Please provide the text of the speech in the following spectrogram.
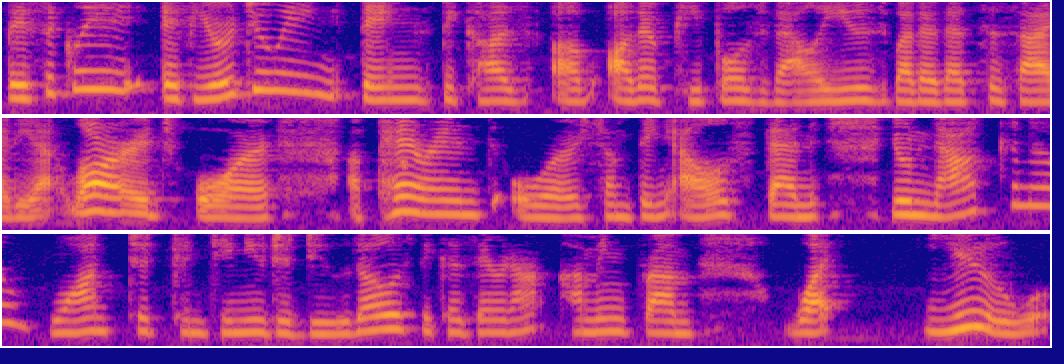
Basically, if you're doing things because of other people's values, whether that's society at large or a parent or something else, then you're not going to want to continue to do those because they're not coming from what you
